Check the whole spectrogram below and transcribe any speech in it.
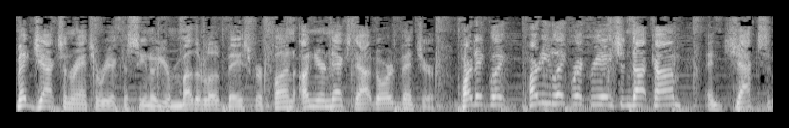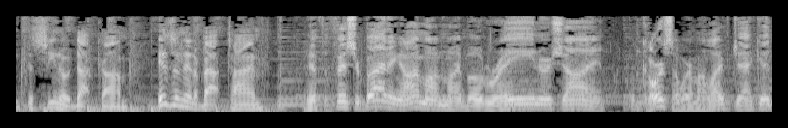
Make Jackson Rancheria Casino your motherload base for fun on your next outdoor adventure. Pardee Lake, PardeeLakeRecreation.com and JacksonCasino.com. Isn't it about time? If the fish are biting, I'm on my boat, rain or shine. Of course, I wear my life jacket.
